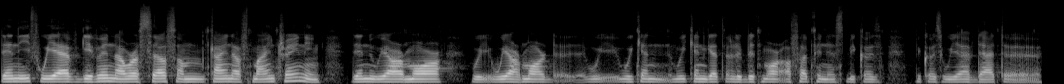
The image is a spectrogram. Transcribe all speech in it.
then if we have given ourselves some kind of mind training, then we are more we, we are more we, we can we can get a little bit more of happiness because because we have that uh,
